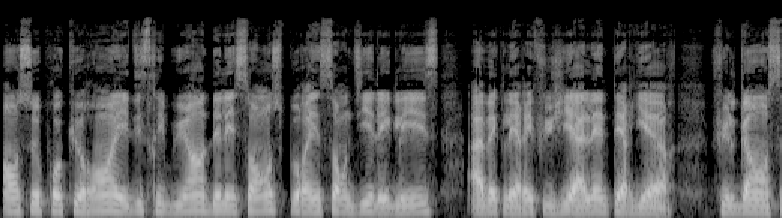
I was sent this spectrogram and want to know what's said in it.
en se procurant et distribuant de l'essence pour incendier l'église avec les réfugiés à l'intérieur. Fulgence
